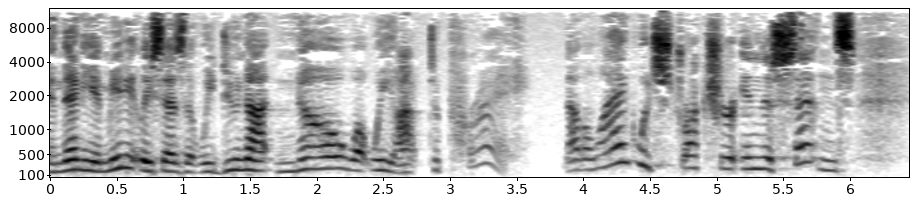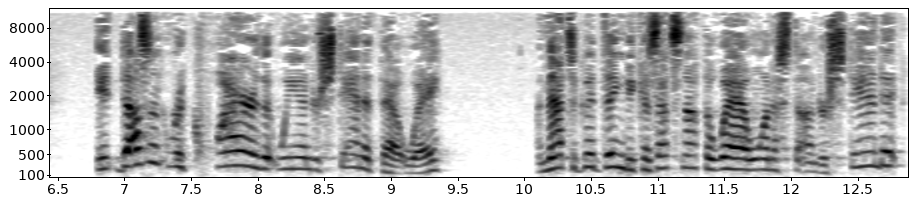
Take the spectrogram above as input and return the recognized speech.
And then he immediately says that we do not know what we ought to pray. Now, the language structure in this sentence, it doesn't require that we understand it that way. And that's a good thing because that's not the way I want us to understand it.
